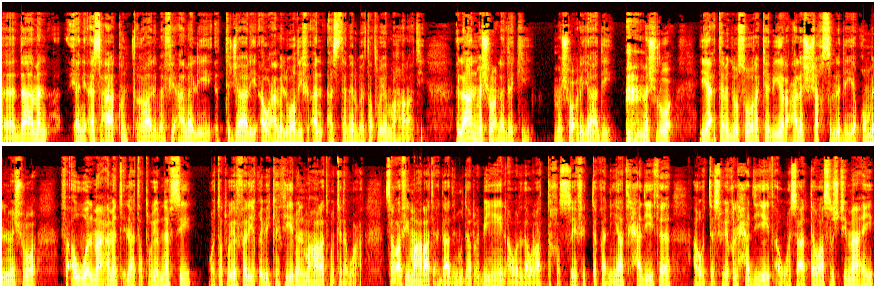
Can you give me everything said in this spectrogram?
دائما يعني أسعى كنت غالبا في عملي التجاري أو عمل وظيفي أن أستمر بتطوير مهاراتي. الآن مشروعنا ذكي مشروع ريادي مشروع يعتمد بصورة كبيرة على الشخص الذي يقوم بالمشروع فأول ما عمدت إلى تطوير نفسي وتطوير فريقي بكثير من المهارات المتنوعة سواء في مهارات إعداد المدربين أو دورات تخصصية في التقنيات الحديثة أو التسويق الحديث أو وسائل التواصل الاجتماعي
